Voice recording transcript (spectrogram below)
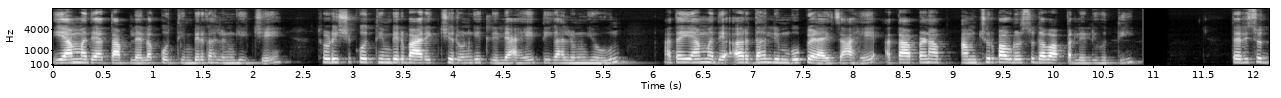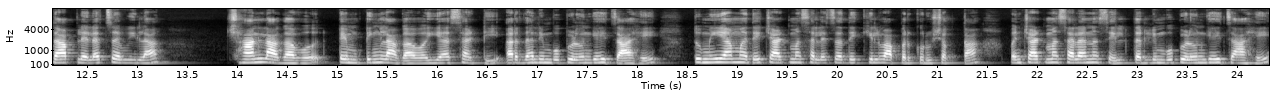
यामध्ये आता आपल्याला कोथिंबीर घालून घ्यायची थोडीशी कोथिंबीर बारीक चिरून घेतलेली आहे ती घालून घेऊन. आता यामध्ये अर्धा लिंबू पिळायचा आहे. आता आपण आमचूर पावडरसुद्धा वापरलेली होती. तरीसुद्धा आपल्याला चवीला छान लागावं टेम्पटिंग लागावं यासाठी अर्धा लिंबू पिळून घ्यायचा आहे. तुम्ही यामध्ये चाट मसाल्याचा देखील वापर करू शकता. पण चाट मसाला नसेल तर लिंबू पिळून घ्यायचा आहे.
